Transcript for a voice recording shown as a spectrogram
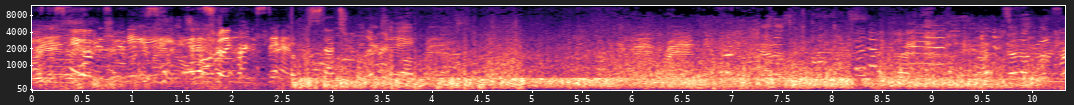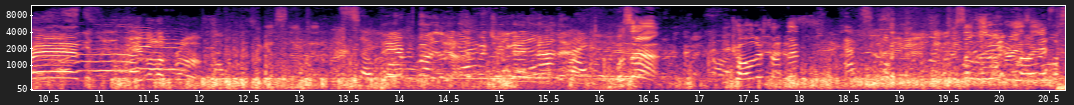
breeze. This view is amazing, and it's really hard to stand. Statue of Liberty. Shout out to France. Viva la France. So cool. Hey everybody, look at that picture you guys got there. What's that? You cold or something? Absolutely. Just a little breezy. This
